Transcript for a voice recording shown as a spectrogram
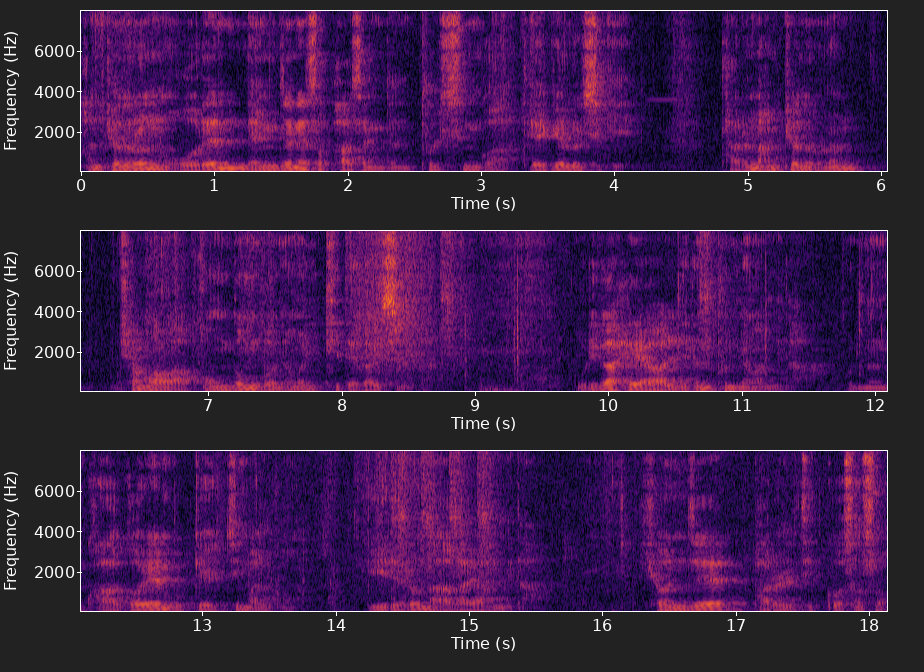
한편으로는 오랜 냉전에서 파생된 불신과 대결 의식이 다른 한편으로는 평화와 공동 번영의 기대가 있습니다. 우리가 해야 할 일은 분명합니다. 우리는 과거에 묶여 있지 말고 미래로 나아가야 합니다. 현재 발을 딛고 서서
